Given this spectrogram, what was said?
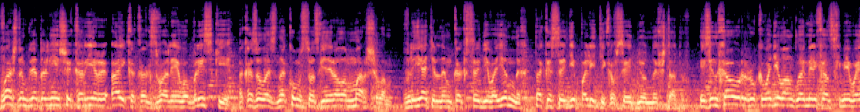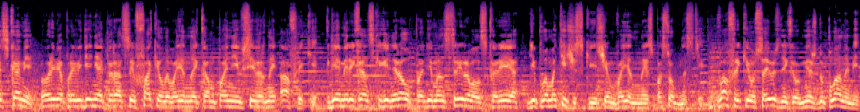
Важным для дальнейшей карьеры Айка, как звали его близкие, оказалось знакомство с генералом Маршалом, влиятельным как среди военных, так и среди политиков Соединенных Штатов. Эйзенхауэр руководил англо-американскими войсками во время проведения операции «Факел» и военной кампании в Северной Африке, где американский генерал продемонстрировал скорее дипломатические, чем военные способности. В Африке у союзников между планами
